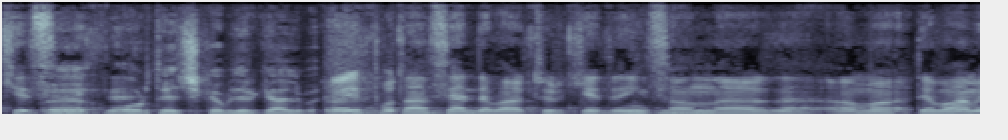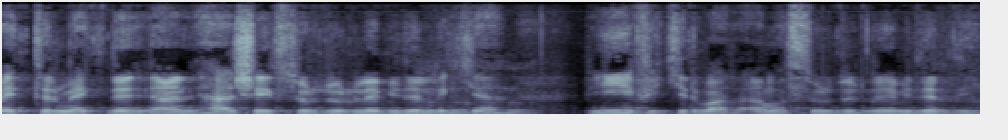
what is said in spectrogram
Kesinlikle. e, ortaya çıkabilir galiba. Öyle potansiyel de var Türkiye'de insanlarda ama devam ettirmekle yani her şey sürdürülebilirlik ya. İyi fikir var ama sürdürülebilir değil.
